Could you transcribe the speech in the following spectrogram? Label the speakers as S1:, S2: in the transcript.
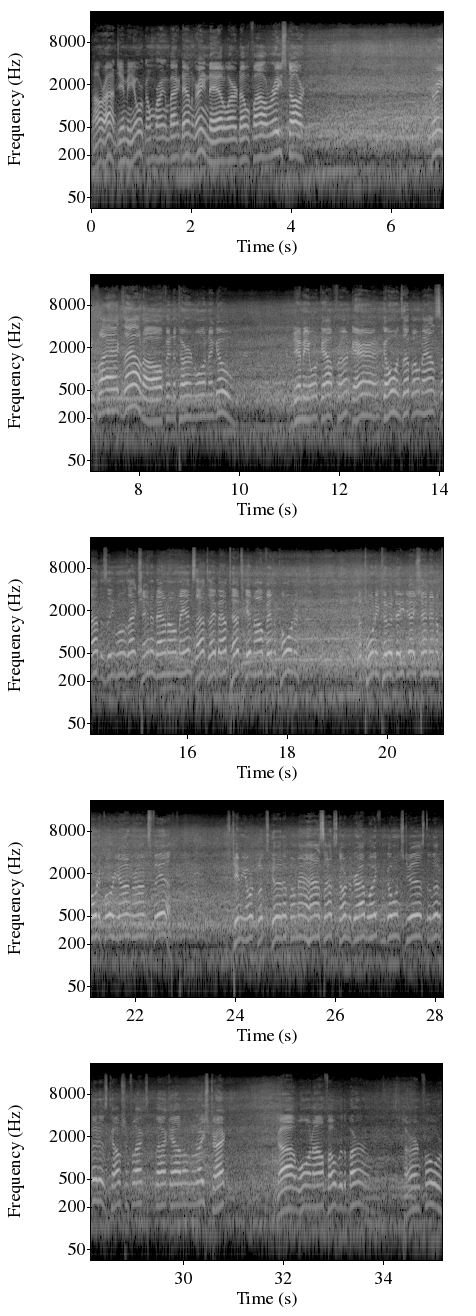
S1: All right, Jimmy York gonna bring him back down to Greendale where double file restart. Green flags out off into turn one they go. Jimmy York out front, Garrett Goins up on the outside to see one Zach Shannon down on the inside. They about touch getting off in the corner. The 22 of DJ Shannon, and the 44 Young runs fifth. Jimmy York looks good up on that high side, starting to drive away from Goins just a little bit as caution flags back out on the racetrack. Got one off over the berm. Turn four.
